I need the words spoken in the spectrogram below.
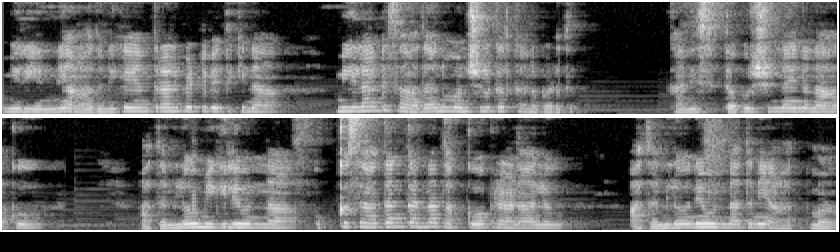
మీరు ఎన్ని ఆధునిక యంత్రాలు పెట్టి వెతికినా మీలాంటి సాధారణ మనుషులకు అది కనపడదు. కానీ సిద్ధపురుషుణ్ణైన నాకు అతనిలో మిగిలి ఉన్న ఒక్క శాతం కన్నా తక్కువ ప్రాణాలు అతనిలోనే ఉన్న అతని ఆత్మ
